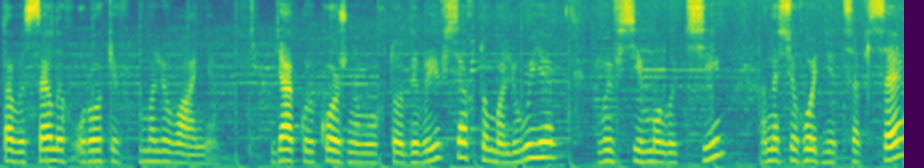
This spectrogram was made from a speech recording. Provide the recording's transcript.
та веселих уроків малювання. Дякую кожному, хто дивився, хто малює. Ви всі молодці. А на сьогодні це все.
